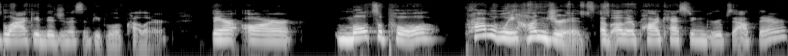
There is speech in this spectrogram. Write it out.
Black, Indigenous, and people of color. There are multiple, probably hundreds of other podcasting groups out there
